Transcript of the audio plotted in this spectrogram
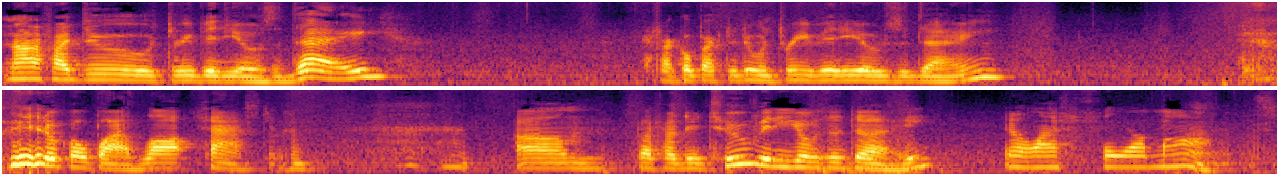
Not if I do three videos a day. If I go back to doing three videos a day, it'll go by a lot faster. Um, but if I do two videos a day, it'll last four months.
